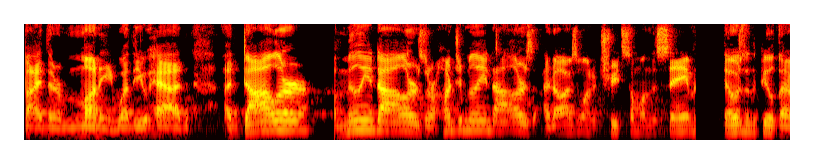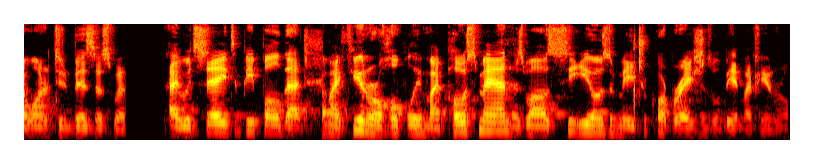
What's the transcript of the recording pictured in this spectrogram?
by their money. Whether you had a dollar, a million dollars, or a hundred million dollars, I'd always want to treat someone the same. Those are the people that I wanted to do business with. I would say to people that at my funeral, hopefully my postman as well as CEOs of major corporations will be at my funeral.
